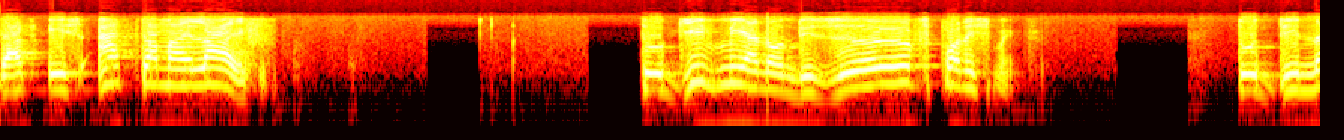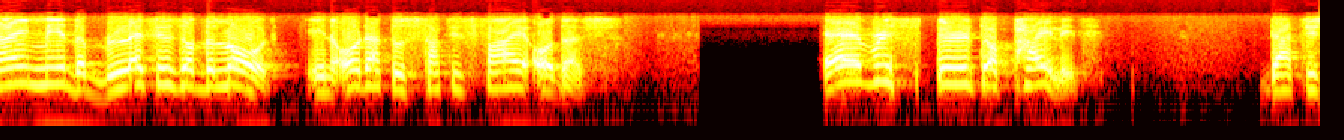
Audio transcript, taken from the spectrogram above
that is after my life to give me an undeserved punishment, to deny me the blessings of the Lord in order to satisfy others. Every spirit of Pilate that is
